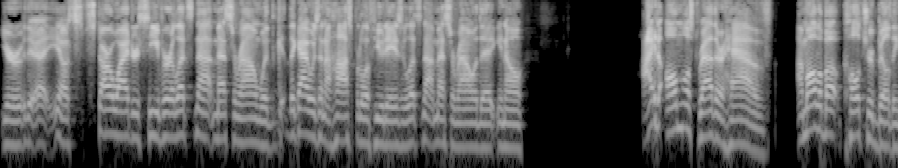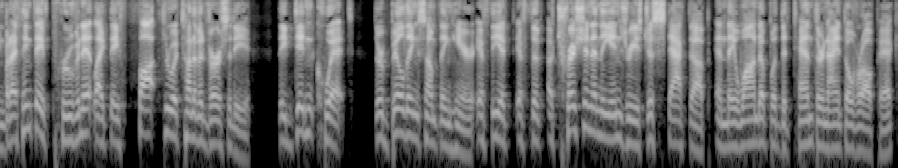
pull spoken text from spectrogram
your uh, you know star wide receiver. Let's not mess around with the guy was in a hospital a few days ago. Let's not mess around with it. You know, I'd almost rather have. I'm all about culture building, but I think they've proven it. Like they fought through a ton of adversity. They didn't quit. they're building something here. If the if the attrition and the injuries just stacked up and they wound up with the 10th or 9th overall pick,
